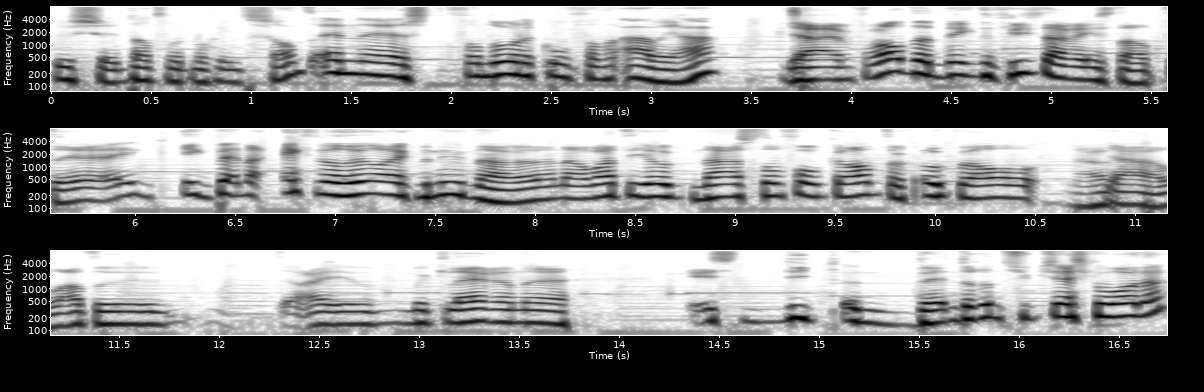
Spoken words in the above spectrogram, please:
Dus eh, dat wordt nog interessant. En eh, Van Doornen komt van de AWH. Ja, en vooral dat Nick de Vries daarin stapt. Ik, ik ben er echt wel heel erg benieuwd naar. Nou, wat hij ook na Stoffel kan, toch ook wel... Nou, Ja, laten McLaren eh, is niet een denderend succes geworden,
